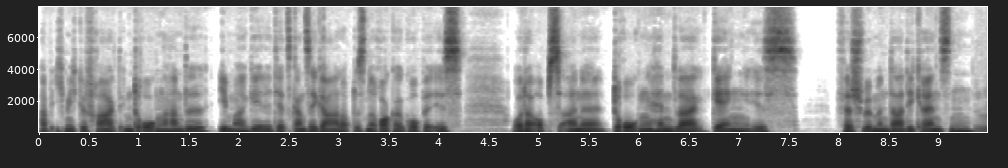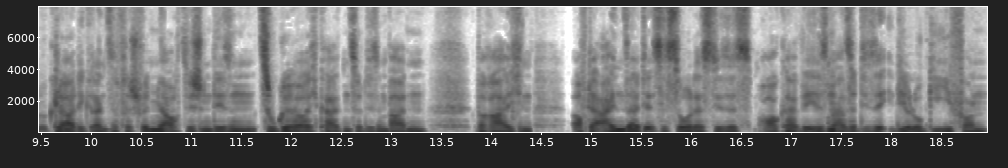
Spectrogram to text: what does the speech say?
habe ich mich gefragt, im Drogenhandel immer gilt? Jetzt ganz egal, ob das eine Rockergruppe ist oder ob es eine Drogenhändlergang ist. Verschwimmen da die Grenzen? Klar, die Grenzen verschwimmen ja auch zwischen diesen Zugehörigkeiten zu diesen beiden Bereichen. Auf der einen Seite ist es so, dass dieses Rockerwesen, also diese Ideologie von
